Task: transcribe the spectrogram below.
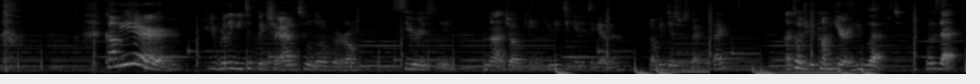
come here. You really need to fix your attitude little girl. Seriously. I'm not joking. You need to get it together don't be disrespectful, okay? I told you to come here and you left. What is that?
